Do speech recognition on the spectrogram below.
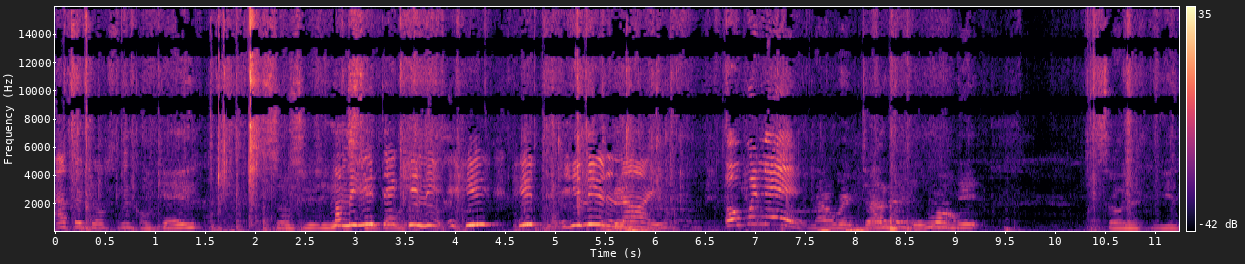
after Joseph. Okay. So, Susie. Mommy, he think he need he he he need a knife. Open it. Now we're done opening it. So let's see.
